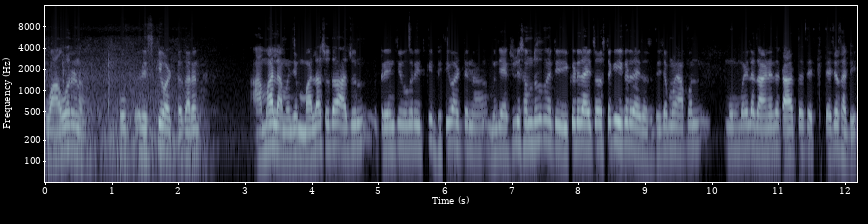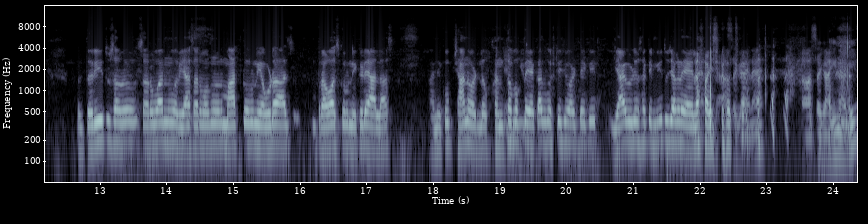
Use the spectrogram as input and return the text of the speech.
वावरणं खूप रिस्की वाटतं. कारण आम्हाला म्हणजे मला सुद्धा अजून ट्रेनची वगैरे इतकी भीती वाटते ना. म्हणजे ॲक्च्युली समजत नाही ते इकडे जायचं असतं की इकडे जायचं असतं. त्याच्यामुळे आपण मुंबईला जाण्याचं टाळतं ते त्याच्यासाठी. पण तरी तू सर्व सर्वांवर या सर्वांवर मात करून एवढा आज प्रवास करून इकडे आलास. आणि खूप छान वाटलं. खंत फक्त. एकाच गोष्टीची वाटते की या व्हिडिओसाठी मी तुझ्याकडे यायला पाहिजे असं काय. नाही. असं काही नाही.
